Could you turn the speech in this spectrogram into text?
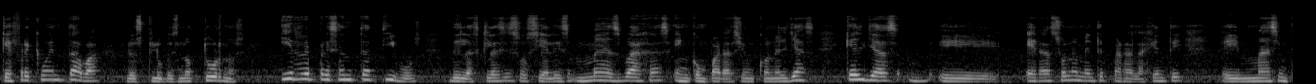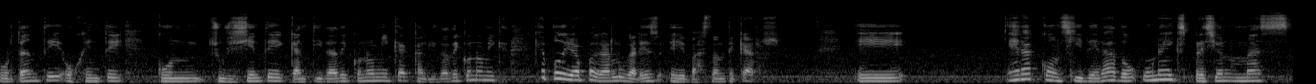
que frecuentaba los clubes nocturnos y representativos de las clases sociales más bajas en comparación con el jazz, que el jazz eh, era solamente para la gente eh, más importante o gente con suficiente cantidad económica, calidad económica, que podría pagar lugares eh, bastante caros. era considerado una expresión más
